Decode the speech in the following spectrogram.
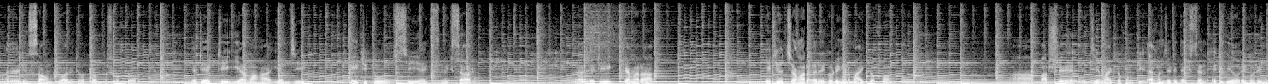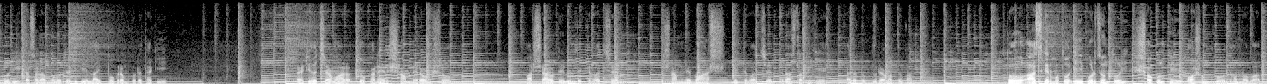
আর এটির সাউন্ড কোয়ালিটি অত্যন্ত সুন্দর। এটি একটি Yamaha MG eighty two CX mixer. এটি ক্যামেরা, এটি হচ্ছে আমার রেকর্ডিংয়ের মাইক্রোফোন। পার্শ্বে যে মাইক্রোফোনটি, এখন যেটি দেখছেন, এটি দিয়েও রেকর্ডিং করি। তাছাড়া মূলত এটি দিয়ে লাইভ প্রোগ্রাম করে থাকি। এটি হচ্ছে আমার দোকানের সামনের অংশ। পার্শ্বে আরও টেবিল দেখতে পাচ্ছেন, সামনে বাঁশ দেখতে পাচ্ছেন, রাস্তা থেকে এতটুকু দূরে আমার দোকান। তো আজকের মতো এই পর্যন্তই। সকলকে অসংখ্য ধন্যবাদ।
